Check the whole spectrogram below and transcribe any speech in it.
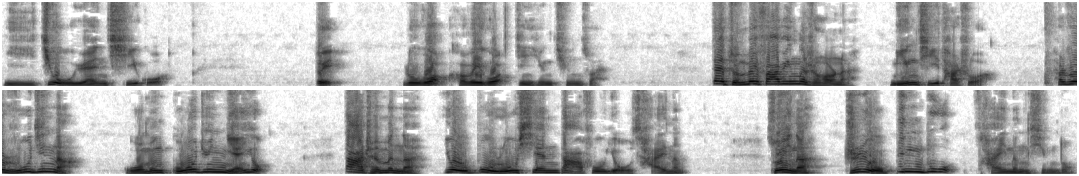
以救援齐国，对鲁国和魏国进行清算。在准备发兵的时候呢，芈英齐他说：“他说如今呢，我们国君年幼，大臣们呢。”又不如先大夫有才能，所以呢，只有兵多才能行动。《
